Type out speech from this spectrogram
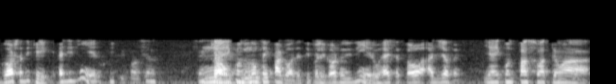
gosta de quê? É de dinheiro. Você quer Não, aí quando... não tem pagode. É tipo, eles gostam de dinheiro. O resto é só adjacente. E aí quando passou a ter uma,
